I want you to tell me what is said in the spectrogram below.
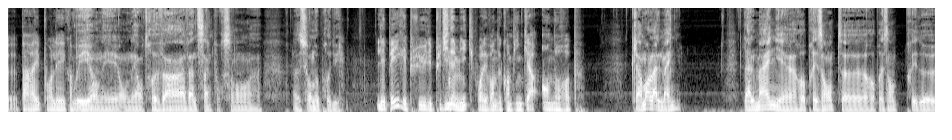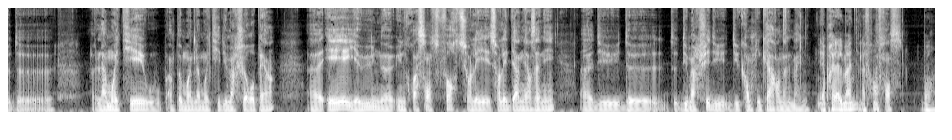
Euh, pareil pour les Oui, on est, on est entre 20 à 25% sur nos produits. Les pays les plus, les plus dynamiques pour les ventes de camping-cars en Europe? Clairement l'Allemagne. L'Allemagne représente, représente près de, de la moitié ou un peu moins de la moitié du marché européen. Euh, et il y a eu une, une, croissance forte sur les sur les dernières années euh, du de, du marché du, du camping-car en Allemagne. Et après l'Allemagne, la France. La France. Bon,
